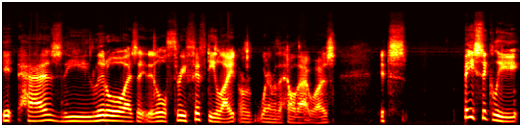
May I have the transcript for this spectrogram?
it has the little as a little 350 light or whatever the hell that was. It's basically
